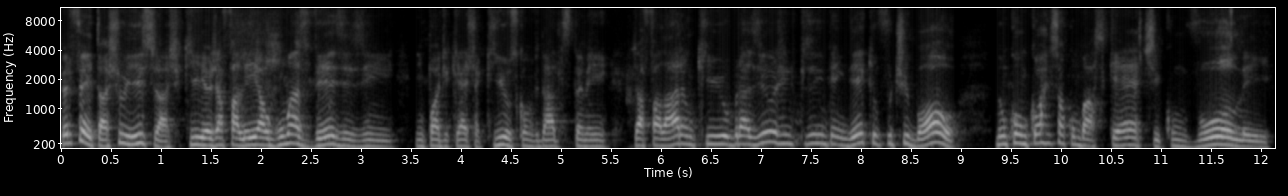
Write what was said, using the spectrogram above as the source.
Perfeito, acho isso. Acho que eu já falei algumas vezes em, em podcast aqui, os convidados também já falaram que o Brasil a gente precisa entender que o futebol não concorre só com basquete, com vôlei,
